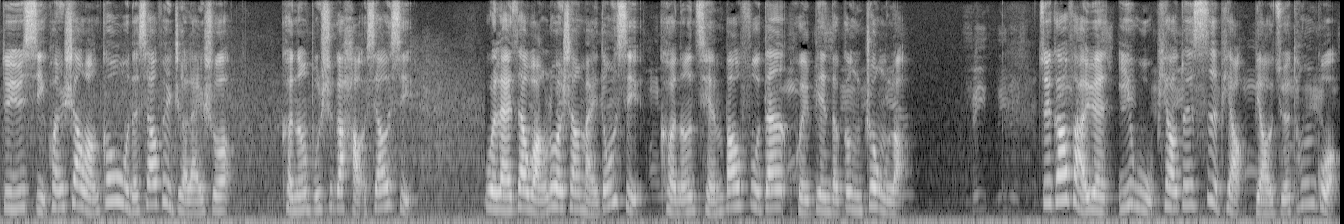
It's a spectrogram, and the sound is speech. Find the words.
对于喜欢上网购物的消费者来说，可能不是个好消息。未来在网络上买东西，可能钱包负担会变得更重了。最高法院以五票对四票表决通过，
